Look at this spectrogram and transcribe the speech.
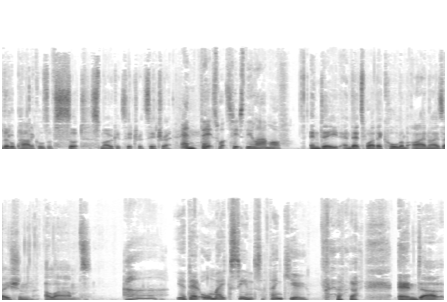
little particles of soot, smoke, etc., etc. And that's what sets the alarm off. Indeed, and that's why they call them ionization alarms. Ah, yeah, that all makes sense. Thank you. and uh,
